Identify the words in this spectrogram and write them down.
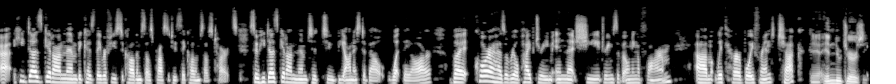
uh, he does get on them because they refuse to call themselves prostitutes. They call themselves tarts. So he does get on them to, to be honest about what they are. But Cora has a real pipe dream in that she dreams of owning a farm, um, with her boyfriend, Chuck. yeah, in New Jersey.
